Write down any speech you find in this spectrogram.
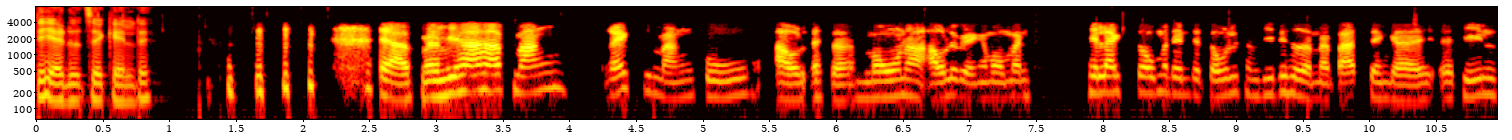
det er jeg nødt til at kalde det. ja, men vi har haft mange, rigtig mange gode af, altså, morgener og afleveringer, hvor man heller ikke står med den der dårlige samvittighed, at man bare tænker, at hele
